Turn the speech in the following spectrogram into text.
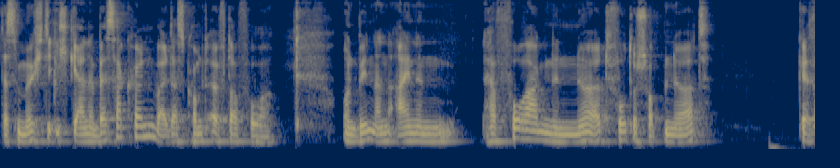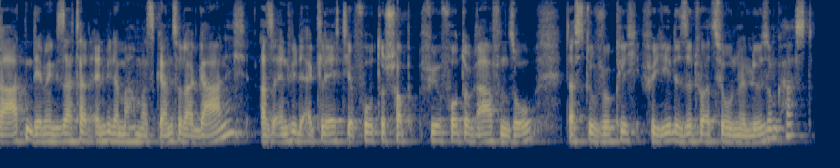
das möchte ich gerne besser können, weil das kommt öfter vor. Und bin an einen hervorragenden Nerd, Photoshop-Nerd, geraten, der mir gesagt hat, entweder machen wir es ganz oder gar nicht. Also entweder erkläre ich dir Photoshop für Fotografen so, dass du wirklich für jede Situation eine Lösung hast.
